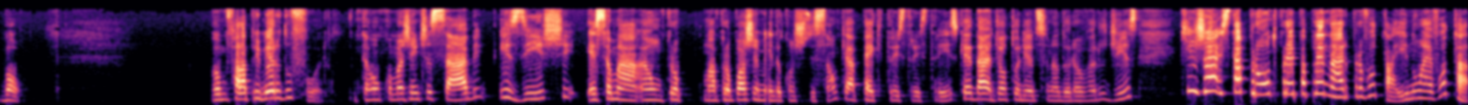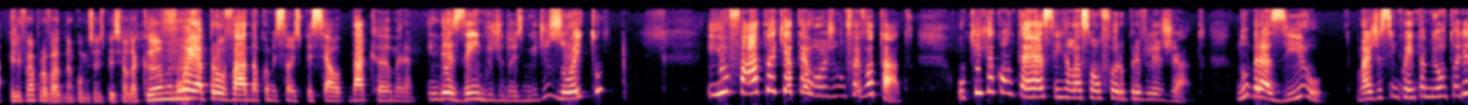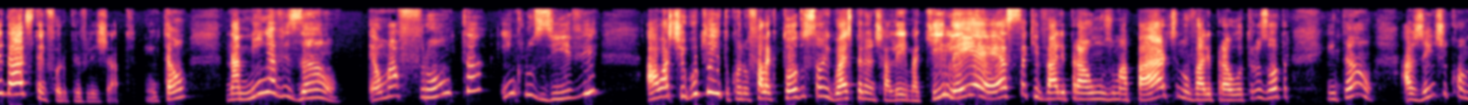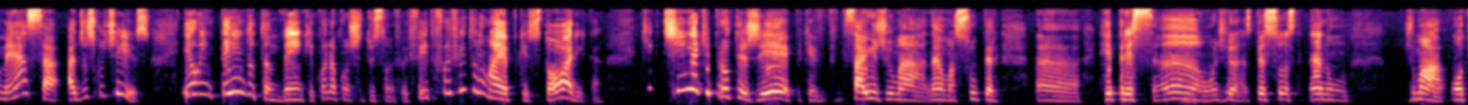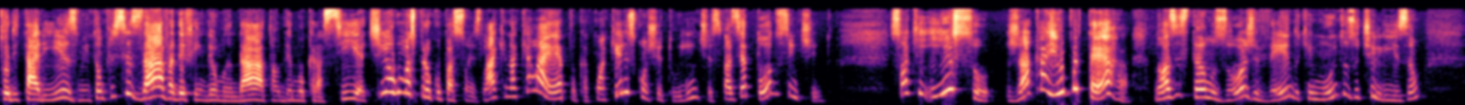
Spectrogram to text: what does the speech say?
Bom, vamos falar primeiro do foro. Então, como a gente sabe, existe, essa é uma, é um, uma proposta de emenda à Constituição, que é a PEC 333, que é da, de autoria do senador Álvaro Dias, que já está pronto para ir para plenário para votar, e não é votado. Ele foi aprovado na Comissão Especial da Câmara? Foi aprovado na Comissão Especial da Câmara em dezembro de 2018, e o fato é que até hoje não foi votado. O que, que acontece em relação ao foro privilegiado? No Brasil, mais de 50 mil autoridades têm foro privilegiado. Então, na minha visão, é uma afronta, inclusive, ao artigo 5 quando fala que todos são iguais perante a lei. Mas que lei é essa que vale para uns uma parte, não vale para outros outra? Então, a gente começa a discutir isso. Eu entendo também que quando a Constituição foi feita, foi feita numa época histórica que tinha que proteger, porque saiu de uma, né, uma super uh, repressão, onde as pessoas né, não de uma, um autoritarismo, então precisava defender o mandato, a democracia. Tinha algumas preocupações lá que, naquela época, com aqueles constituintes, fazia todo sentido. Só que isso já caiu por terra. Nós estamos hoje vendo que muitos utilizam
